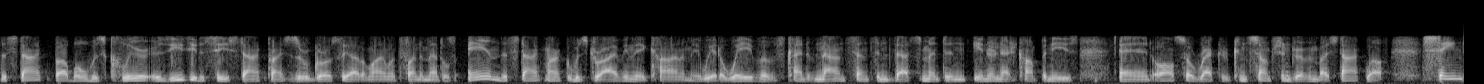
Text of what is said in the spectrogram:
the stock bubble was clear. It was easy to see stock prices were grossly out of line with fundamentals, and the stock market was driving the economy. We had a wave of kind of nonsense investment in internet companies, and also record consumption driven by stock wealth. Same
